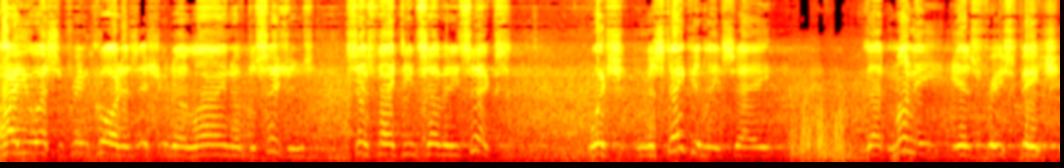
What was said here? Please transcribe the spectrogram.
Our U.S. Supreme Court has issued a line of decisions since 1976 which mistakenly say that money is free speech,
